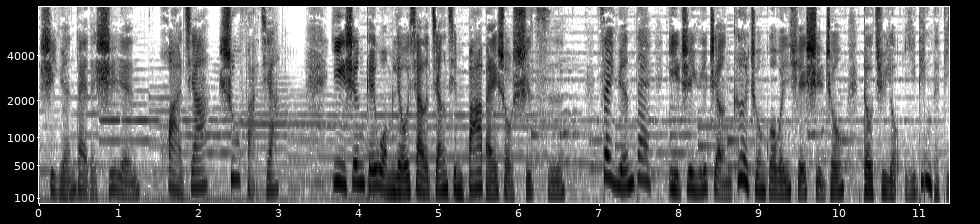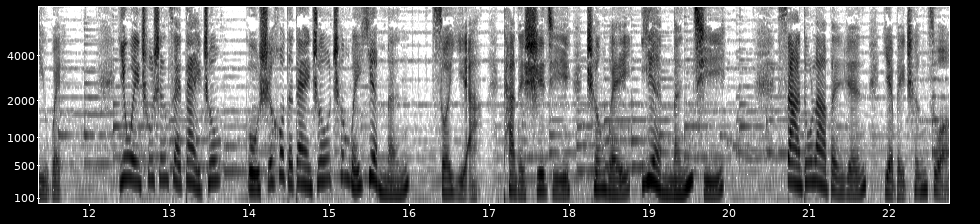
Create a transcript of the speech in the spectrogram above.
是元代的诗人、画家、书法家，一生给我们留下了将近八百首诗词。在元代，以至于整个中国文学史中都具有一定的地位。因为出生在代州，古时候的代州称为雁门，所以啊，他的诗集称为《雁门集》。萨都腊本人也被称作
